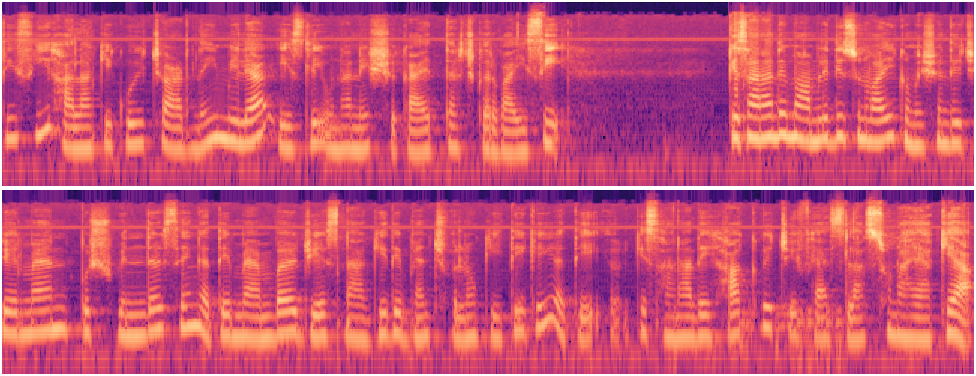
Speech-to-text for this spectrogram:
ਸੀ। ਹਾਲਾਂਕਿ ਕੋਈ ਝਾੜ ਨਹੀਂ ਮਿਲਿਆ, ਇਸ ਲਈ ਉਹਨਾਂ ਨੇ ਸ਼ਿਕਾਇਤ ਦਰਜ ਕਰਵਾਈ ਸੀ। ਕਿਸਾਨਾਂ ਦੇ ਮਾਮਲੇ ਦੀ ਸੁਣਵਾਈ ਕਮਿਸ਼ਨ ਦੇ ਚੇਅਰਮੈਨ ਪੁਸ਼ਵਿੰਦਰ ਸਿੰਘ ਅਤੇ ਮੈਂਬਰ ਜੀਐਸ ਨਾਗੀ ਦੇ ਬੈਂਚ ਵੱਲੋਂ ਕੀਤੀ ਗਈ ਅਤੇ ਕਿਸਾਨਾਂ ਦੇ ਹੱਕ ਵਿੱਚ ਇਹ ਫੈਸਲਾ ਸੁਣਾਇਆ ਗਿਆ।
